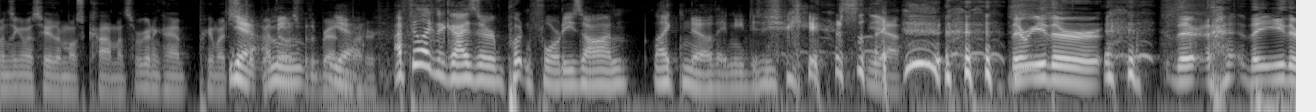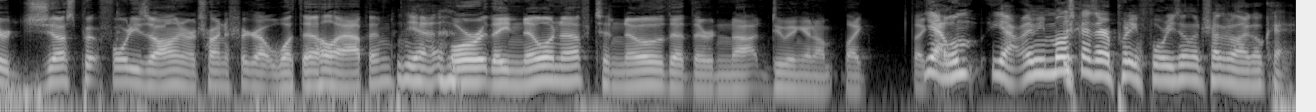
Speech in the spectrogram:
I'm going to say the most common. So we're going to kind of pretty much Yeah, stick with I mean, those for the bread yeah. and butter. I feel like the guys that are putting 40s on, like, no, they need to do gears. Like, Yeah, they're either they they either just put 40s on or are trying to figure out what the hell happened. Yeah. or they know enough to know that they're not doing it on like like yeah, well, yeah. I mean, most guys that are putting 40s on the truck, they're like, okay,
